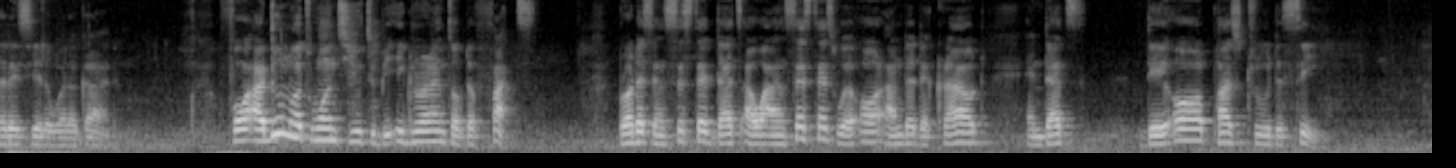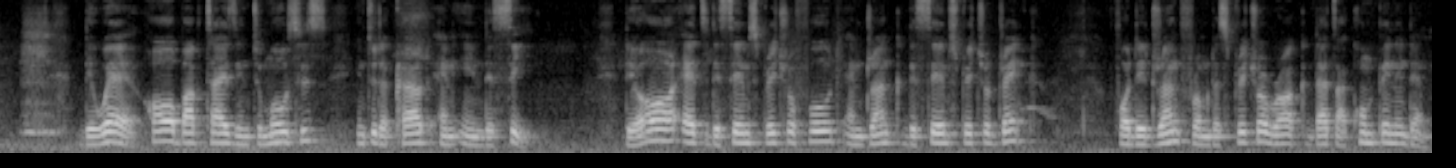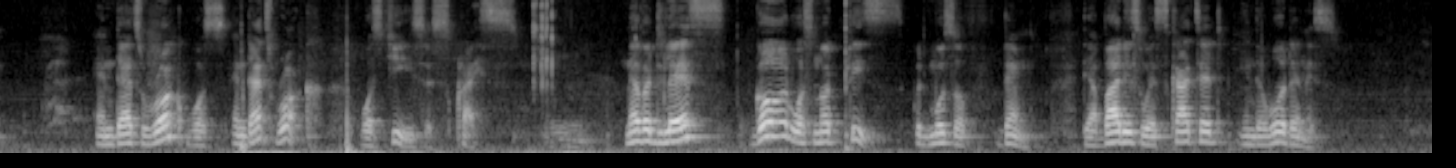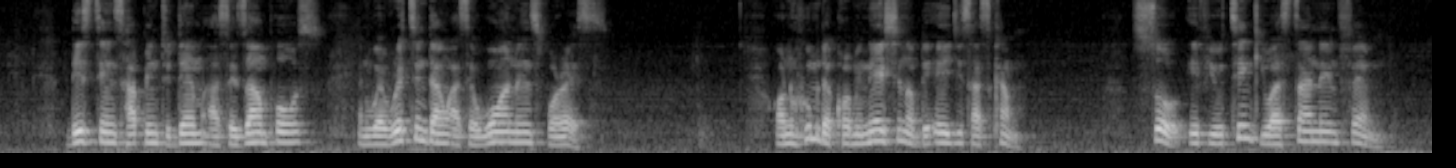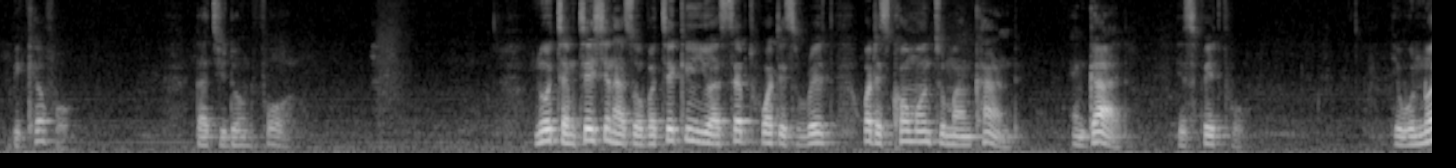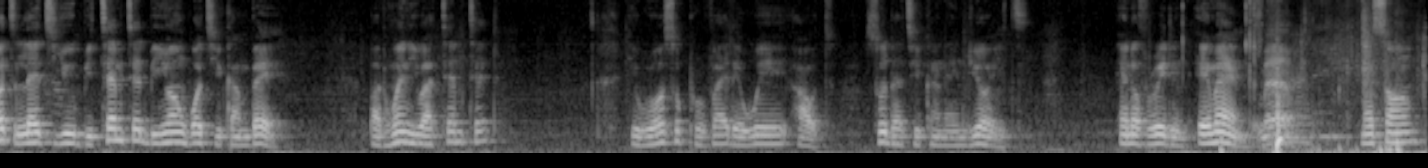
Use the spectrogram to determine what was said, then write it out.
Let us hear the word of God. For I do not want you to be ignorant of the facts, brothers and sisters, that our ancestors were all under the crowd and that they all passed through the sea. They were all baptized into Moses, into the crowd, and in the sea. They all ate the same spiritual food and drank the same spiritual drink, for they drank from the spiritual rock that accompanied them. And that rock was, and that rock was Jesus Christ. Nevertheless, God was not pleased with most of them. Their bodies were scattered in the wilderness. These things happened to them as examples and were written down as a warnings for us, on whom the culmination of the ages has come. So, if you think you are standing firm, be careful that you don't fall. No temptation has overtaken you except what is, what is common to mankind, and God is faithful. He will not let you be tempted beyond what you can bear. But when you are tempted, He will also provide a way out so that you can endure it. End of reading. Amen. Amen. My song.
